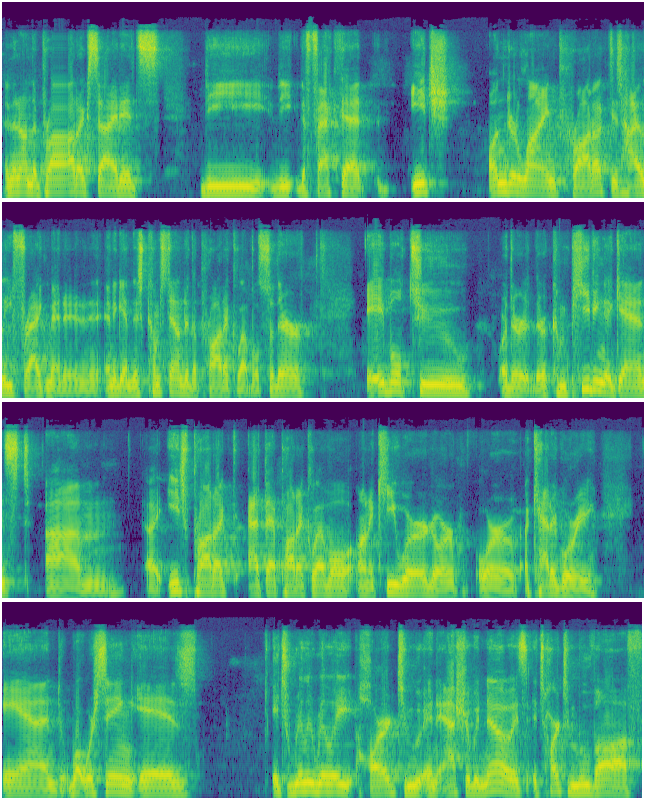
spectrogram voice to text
And then on the product side, it's the the the fact that each underlying product is highly fragmented, and, again, this comes down to the product level. So they're able to or they're they're competing against um, uh, each product at that product level on a keyword or or a category. And what we're seeing is it's really really hard to move. And Asher would know is it's hard to move off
